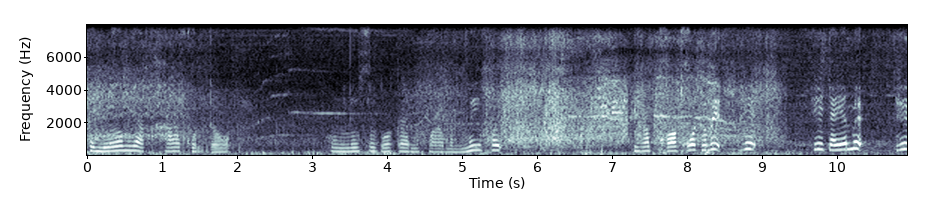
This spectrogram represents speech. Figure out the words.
ผมเริ่มอยากฆ่าคนแล้ว ผมรู้สึกว่าการฟาร์มมันไม่ค่อย พี่ครับขอโทษครับพี่พี่พี่ใจเย็นพี่พี่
